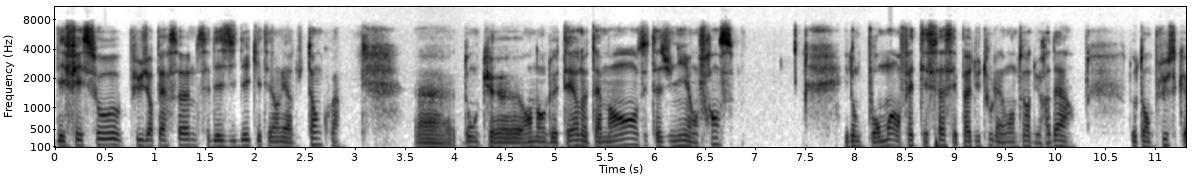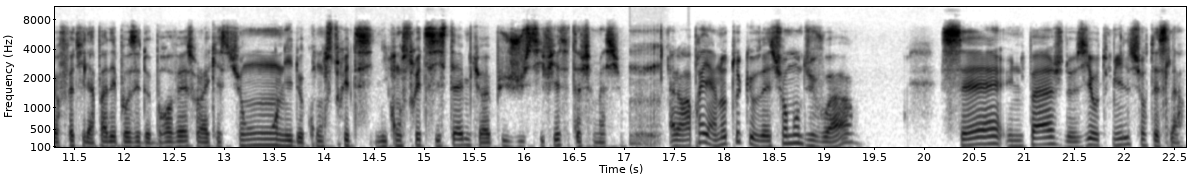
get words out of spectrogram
des faisceaux, plusieurs personnes, c'est des idées qui étaient dans l'air du temps, quoi. Euh, donc euh, en Angleterre notamment, aux États-Unis et en France. Et donc pour moi, en fait, Tesla, c'est pas du tout l'inventeur du radar. D'autant plus qu'en fait, il n'a pas déposé de brevet sur la question, ni de construit, ni construit de système qui aurait pu justifier cette affirmation. Alors après, il y a un autre truc que vous avez sûrement dû voir, c'est une page de The Oatmeal sur Tesla.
